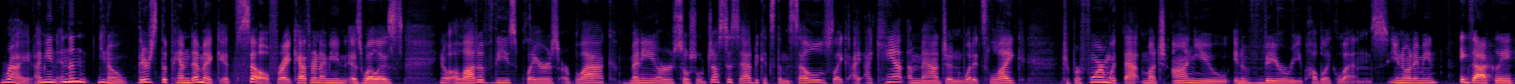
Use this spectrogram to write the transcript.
Right. I mean, and then, you know, there's the pandemic itself, right, Catherine? I mean, as well as, you know, a lot of these players are black, many are social justice advocates themselves. Like, I, I can't imagine what it's like to perform with that much on you in a very public lens. You know what I mean? Exactly.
